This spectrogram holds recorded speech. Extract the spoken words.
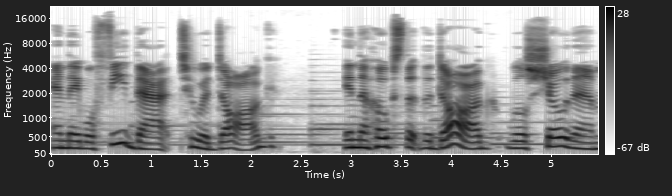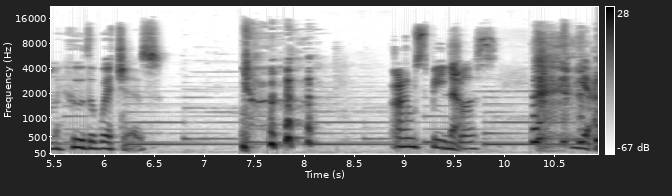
and they will feed that to a dog in the hopes that the dog will show them who the witch is. I'm speechless. Yeah.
